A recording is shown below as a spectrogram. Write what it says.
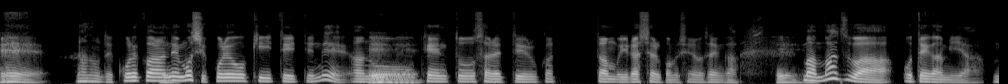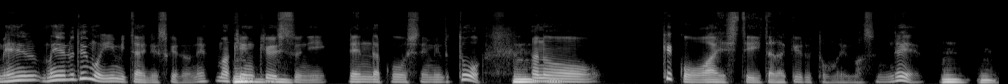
えね。え。なので、これからね、えもしこれを聞いていてね、あの、え、検討されている方もいらっしゃるかもしれませんが、えまあ、え、まずはお手紙やメール、メールでもいいみたいですけどね、まあ、うん、研究うん、室に連絡をしてみると、うん、あうん、の、結構お会いしていただけると思いますんで、うん、うん、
